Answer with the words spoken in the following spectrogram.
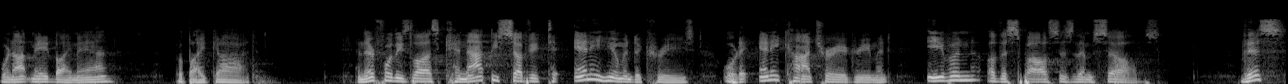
were not made by man, but by God. And therefore, these laws cannot be subject to any human decrees or to any contrary agreement, even of the spouses themselves. This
